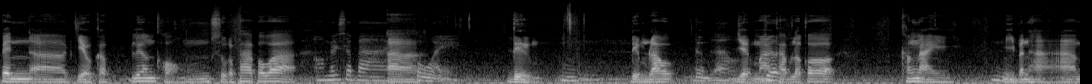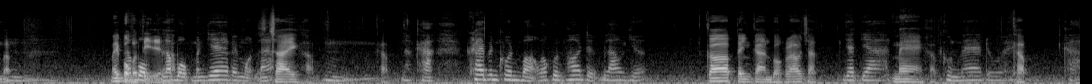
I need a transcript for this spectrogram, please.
เป็นเอ่อเกี่ยวกับเรื่องของสุขภาพเพราะว่า อ๋อไม่สบายอ่า ป่วยดื่มอืมดื่มเหล้าดื่มเหล้าเยอะมากครับ แล้วก็ข้างในมีปัญหาแบบอืมไม่ปกติระบบคระบบมันแย่ไปหมดแล้วใช่ครับ อืม ครับ นะคะ ใครเป็นคนบอกว่าคุณพ่อดื่มเหล้าเยอะก็เป็นการบอกเล่าจากญาติญาติแม่ครับ คุณแม่ด้วยครับ ค่ะ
